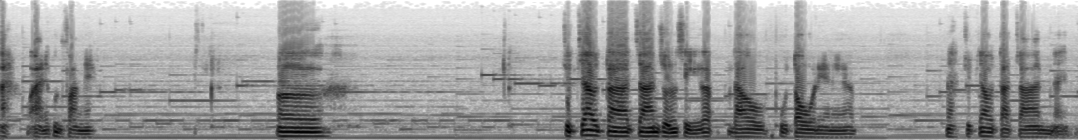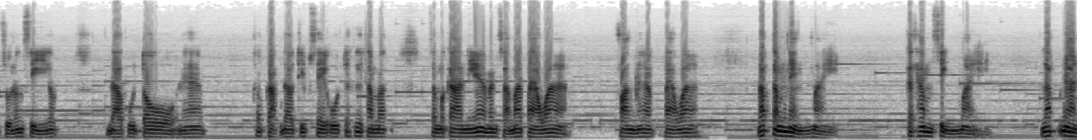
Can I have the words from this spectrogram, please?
อะผมอ่านให้คุณฟังไงเออจุดเจ้าตาจานส่วนสีกับดาวพูโตเนี่ยนะครับนะจุดเจ้าตาจานนะส่วนรังสีกับดาวพูโตนะครับเท่ากับดาวทิพย์เซอุสก็คือธรรมสมการนี้มันสามารถแปลว่า ฟังนะครับ แปลว่า รับตำแหน่งใหม่ กระทำสิ่งใหม่ รับงาน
